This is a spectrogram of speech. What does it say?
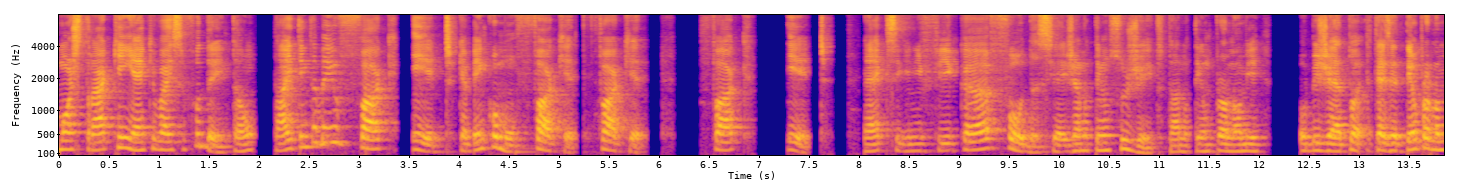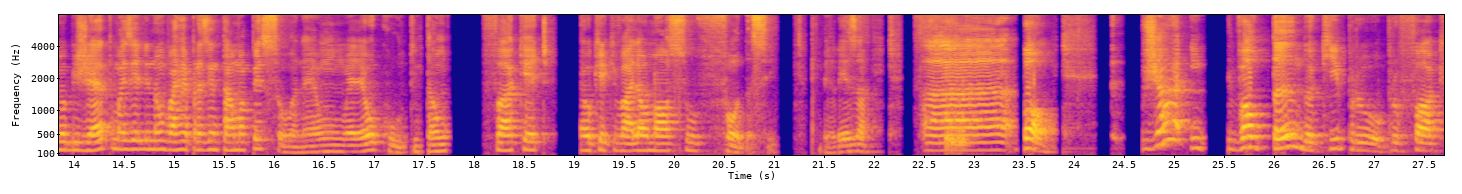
mostrar quem é que vai se fuder. Então, tá? E tem também o fuck it, que é bem comum. Fuck it, fuck it, fuck it, né? Que significa foda-se. Aí já não tem um sujeito, tá? Não tem um pronome objeto. Quer dizer, tem um pronome objeto, mas ele não vai representar uma pessoa, né? Um, é oculto. Então, fuck it é o que equivale ao nosso foda-se. Beleza? Ah, bom, já voltando aqui pro, pro fuck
